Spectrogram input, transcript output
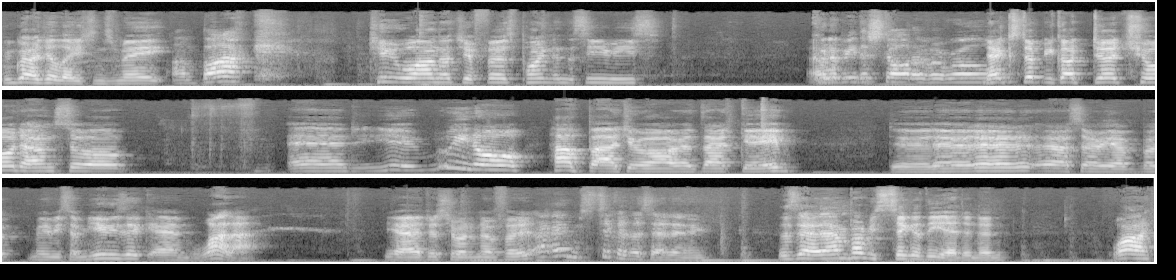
Congratulations, mate. I'm back. Two one. That's your first point in the series. Could Uh, it be the start of a roll? Next up, you got Dirt Showdown. So, and you, we know how bad you are at that game. Oh, sorry, I put maybe some music and voila. Yeah, I just showed enough footage. I- I'm sick of this editing. This, uh, I'm probably sick of the editing. Why?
